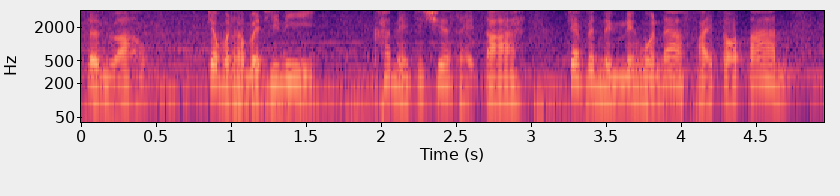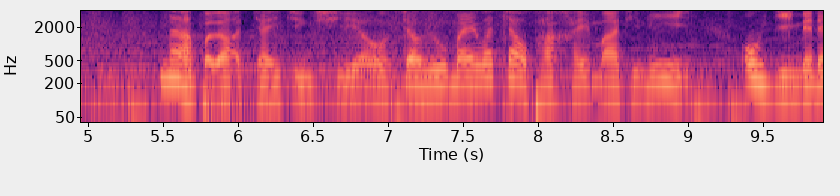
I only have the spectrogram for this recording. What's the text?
เติ้นหวาว เจ้ามาทำอะไรที่นี่ ข้าไม่อยากจะเชื่อสายตา เจ้าเป็นหนึ่งในหัวหน้าฝ่ายต่อต้าน น่าประหลาดใจจริงเชียว เจ้ารู้ไหมว่าเจ้าพาใครมาที่นี่องค์หญิงเดน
